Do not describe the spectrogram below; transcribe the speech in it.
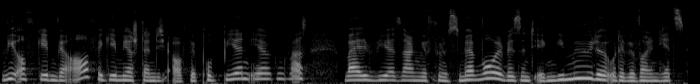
wie oft geben wir auf? Wir geben ja ständig auf. Wir probieren irgendwas, weil wir sagen, wir fühlen uns nicht mehr wohl, wir sind irgendwie müde oder wir wollen jetzt.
